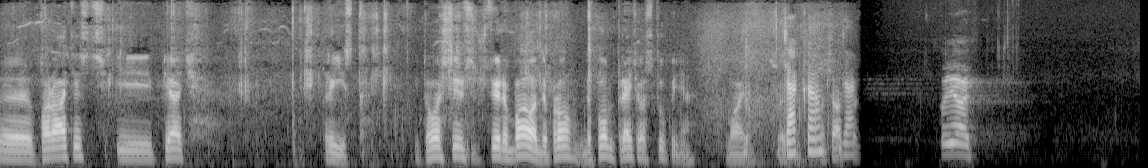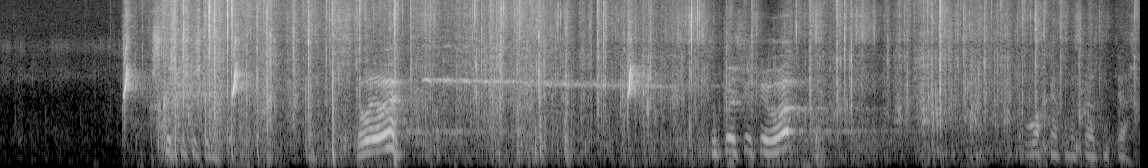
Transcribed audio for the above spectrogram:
е, паратість і 5 приїздка. І того 74 бали, диплом, диплом третього ступеня маю. Дякую. Дякую. Стоять. Давай, давай. Ох, я тобі скажу, тут тяжко.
